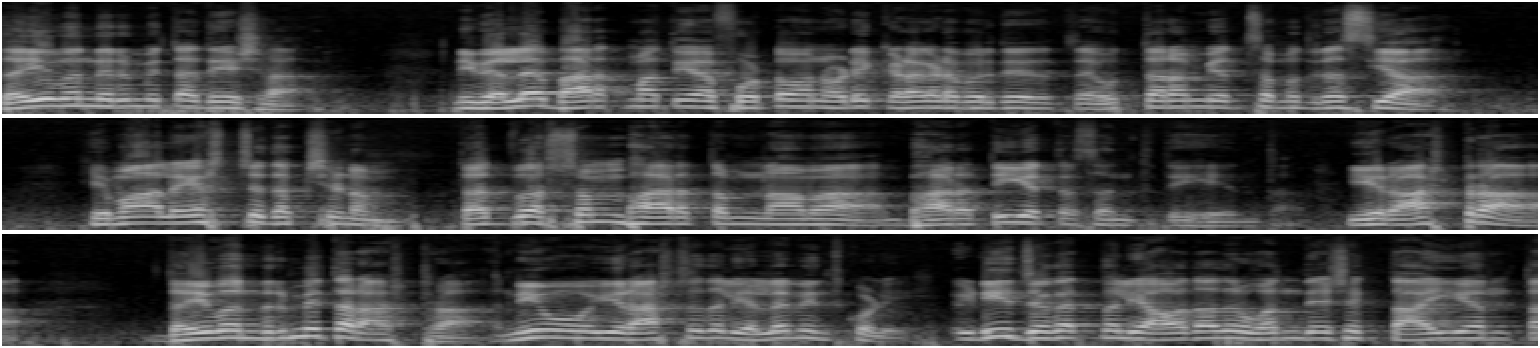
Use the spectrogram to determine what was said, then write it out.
ದೈವ ನಿರ್ಮಿತ ದೇಶ. ನೀವೆಲ್ಲ ಭಾರತ್ ಮಾತೆಯ ಫೋಟೋ ನೋಡಿ ಕೆಳಗಡೆ ಬರೆದಿರುತ್ತೆ ಉತ್ತರಂ ಯತ್ ಸಮುದ್ರಸ್ಯ ಹಿಮಾಲಯಶ್ಚ ದಕ್ಷಿಣಂ, ತದ್ವರ್ಷಂ ಭಾರತಂ ನಾಮ ಭಾರತೀಯತ್ರ ಸಂತತಿ ಅಂತ. ಈ ರಾಷ್ಟ್ರ ದೈವ ನಿರ್ಮಿತ ರಾಷ್ಟ್ರ. ನೀವು ಈ ರಾಷ್ಟ್ರದಲ್ಲಿ ಎಲ್ಲ ನಿಂತ್ಕೊಳ್ಳಿ. ಇಡೀ ಜಗತ್ತಿನಲ್ಲಿ ಯಾವುದಾದ್ರೂ ಒಂದ್ ದೇಶಕ್ಕೆ ತಾಯಿ ಅಂತ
